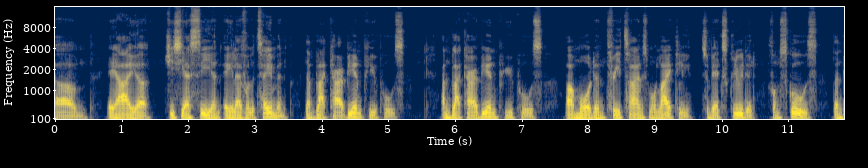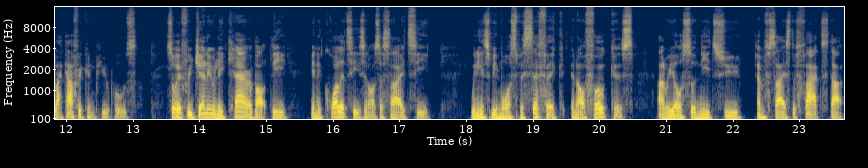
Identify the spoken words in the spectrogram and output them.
um, a higher GCSE and A level attainment than Black Caribbean pupils, and Black Caribbean pupils are more than three times more likely to be excluded from schools than Black African pupils. So, if we genuinely care about the inequalities in our society, we need to be more specific in our focus, and we also need to emphasize the fact that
